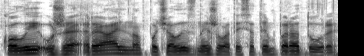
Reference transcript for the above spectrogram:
коли вже реально почали знижуватися температури.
